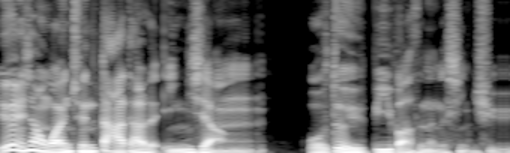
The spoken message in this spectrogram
有点像完全大大的影响我对于 B-box 那个兴趣。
